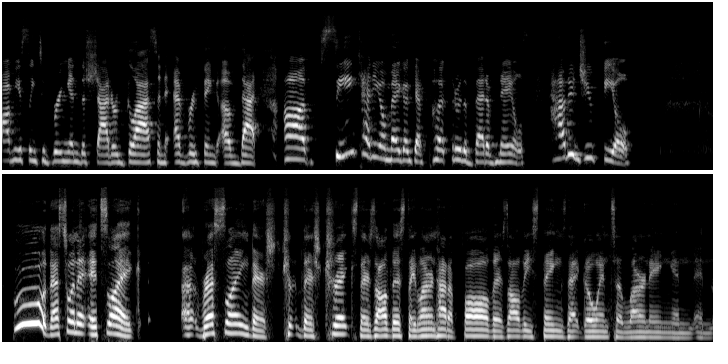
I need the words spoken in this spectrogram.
obviously to bring in the shattered glass and everything of that. Uh, seeing Kenny Omega get put through the bed of nails, how did you feel? Ooh, that's when it, it's like uh, wrestling. There's tr- there's tricks. There's all this. They learn how to fall. There's all these things that go into learning and and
